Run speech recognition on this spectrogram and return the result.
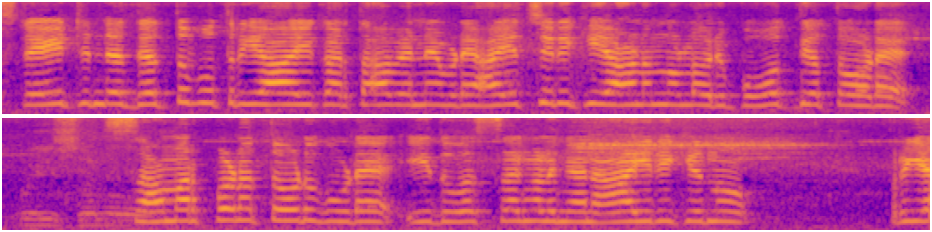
സ്റ്റേറ്റിന്റെ ദത്തുപുത്രിയായി കർത്താവ് എന്നെ ഇവിടെ അയച്ചിരിക്കുകയാണെന്നുള്ള ഒരു ബോധ്യത്തോടെ സമർപ്പണത്തോടുകൂടെ ഈ ദിവസങ്ങൾ ഞാൻ ആയിരിക്കുന്നു. പ്രിയ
